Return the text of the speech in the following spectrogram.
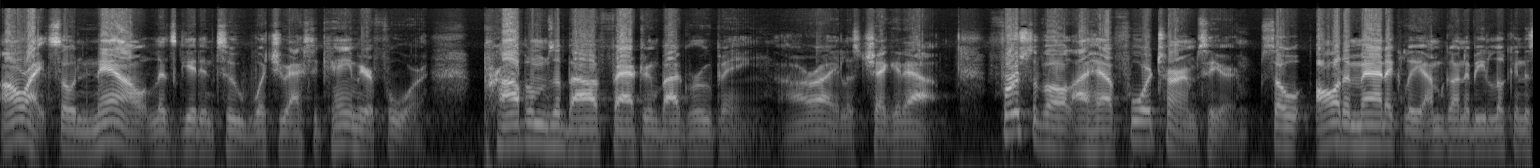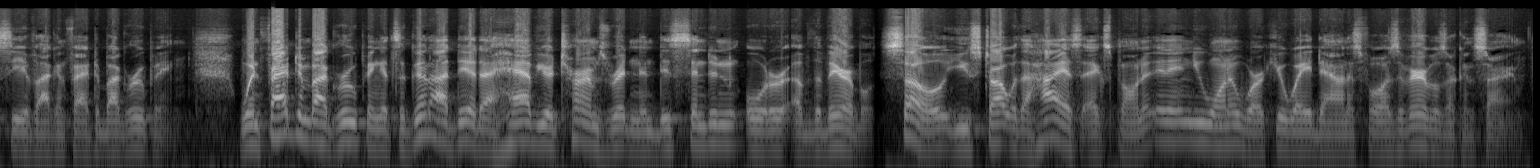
All right, so now let's get into what you actually came here for. Problems about factoring by grouping. All right, let's check it out. First of all, I have four terms here. So automatically, I'm going to be looking to see if I can factor by grouping. When factoring by grouping, it's a good idea to have your terms written in descending order of the variables. So you start with the highest exponent, and then you want to work your way down as far as the variables are concerned.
